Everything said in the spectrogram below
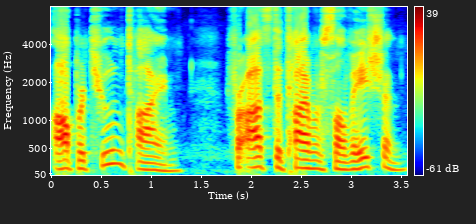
opportune time, for us the time of salvation.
